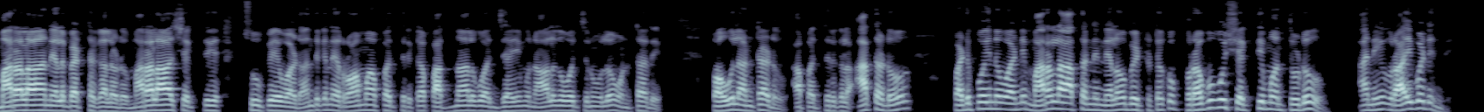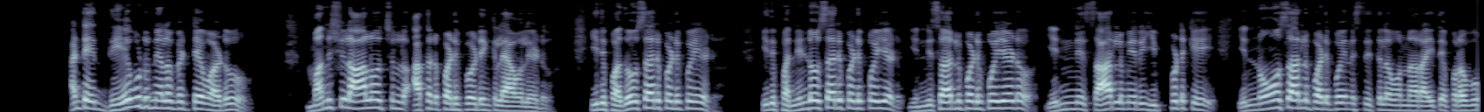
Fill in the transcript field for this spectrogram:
మరలా నిలబెట్టగలడు మరలా శక్తి చూపేవాడు. అందుకనే రోమాపతి పత్రిక పద్నాలుగో అధ్యాయము నాలుగో వచనంలో ఉంటుంది. పౌలు అంటాడు ఆ పత్రికలో అతడు పడిపోయిన వాడిని మరలా అతన్ని నిలవబెట్టుటకు ప్రభువు శక్తిమంతుడు అని వ్రాయబడింది. అంటే దేవుడు నిలబెట్టేవాడు. మనుషుల ఆలోచనలు అతడు పడిపోయాడు ఇంక లేవలేడు. ఇది పదోసారి పడిపోయాడు. ఇది పన్నెండోసారి పడిపోయాడు. ఎన్నిసార్లు పడిపోయాడో? ఎన్నిసార్లు మీరు ఇప్పటికీ ఎన్నోసార్లు పడిపోయిన స్థితిలో ఉన్నారు? అయితే ప్రభు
